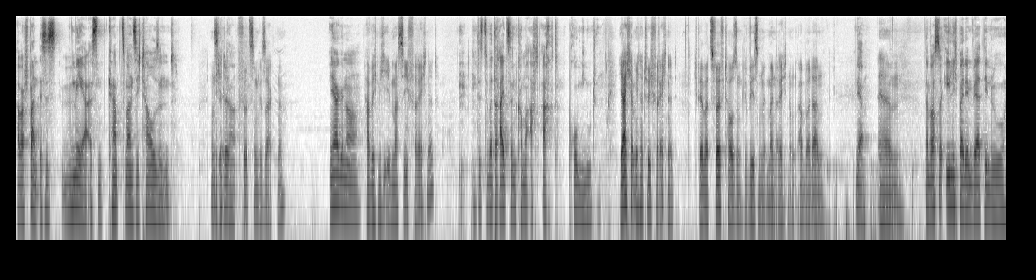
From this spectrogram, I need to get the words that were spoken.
Aber spannend, es ist mehr, es sind knapp 20.000. Und ich Circa. hätte 14 gesagt, ne? Ja, genau. Habe ich mich eben massiv verrechnet? Bist du bei 13,88 pro Minute. Ja, ich habe mich natürlich verrechnet. Ich wäre bei 12.000 gewesen mit meiner Rechnung, aber dann, Ja. ähm, Dann warst du ähnlich bei dem Wert, den du,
